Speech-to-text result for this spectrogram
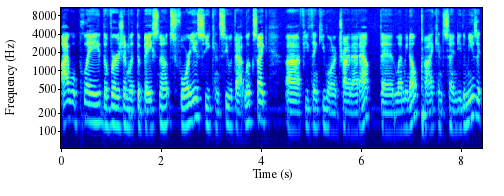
I will play the version with the bass notes for you so you can see what that looks like. Uh, if you think you want to try that out, then let me know. I can send you the music.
